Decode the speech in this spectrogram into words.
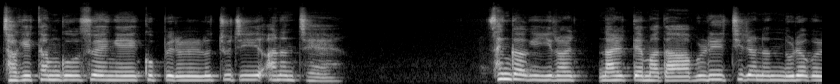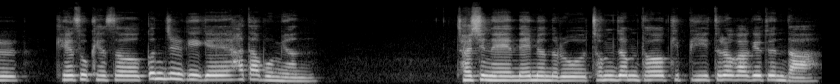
자기 탐구 수행에 고삐를 늦추지 않은 채 생각이 일어날 때마다 물리치려는 노력을 계속해서 끈질기게 하다 보면 자신의 내면으로 점점 더 깊이 들어가게 된다.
